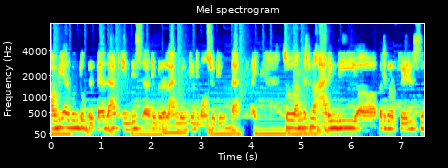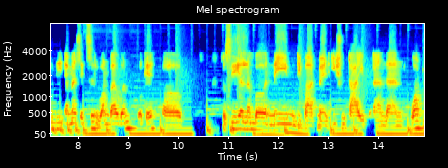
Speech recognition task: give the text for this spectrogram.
How we are going to prepare that in this uh, tutorial i'm going to demonstrate you that right? So i'm just you know adding the uh, particular fields in the ms excel one by one okay? Uh, so serial number name department issue type and then what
